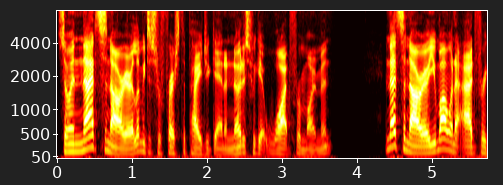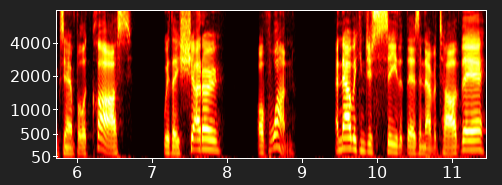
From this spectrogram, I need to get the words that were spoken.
So in that scenario, let me just refresh the page again and notice we get white for a moment. In that scenario, you might want to add, for example, a class with a shadow of 1. And now we can just see that there's an avatar there,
